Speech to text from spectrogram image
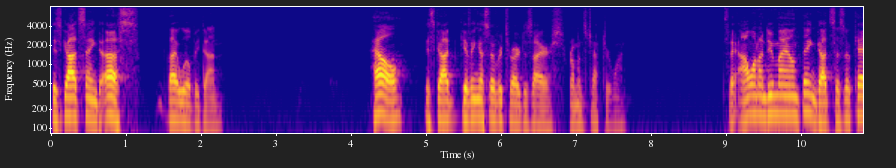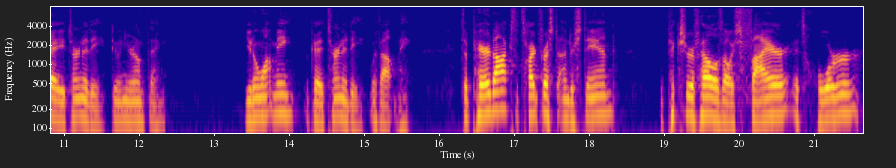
is God saying to us, Thy will be done. Hell is God giving us over to our desires, Romans chapter 1. Say, I want to do my own thing. God says, okay, eternity, doing your own thing. You don't want me? Okay, eternity without me. It's a paradox. It's hard for us to understand. The picture of hell is always fire, it's horror,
